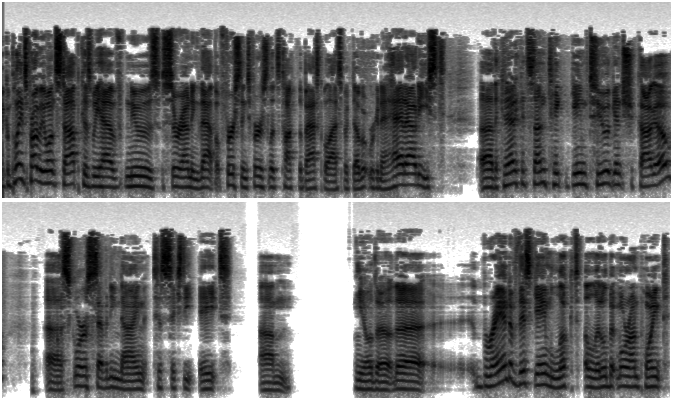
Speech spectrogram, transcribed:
The complaints probably won't stop because we have news surrounding that. But first things first, let's talk the basketball aspect of it. We're going to head out east. Uh, the Connecticut Sun take game two against Chicago. Uh, scores 79 to 68. Um, you know, the, the brand of this game looked a little bit more on point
